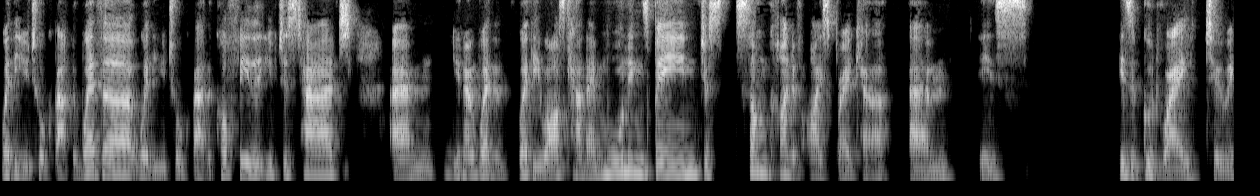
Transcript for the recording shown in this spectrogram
whether you talk about the weather whether you talk about the coffee that you've just had um, you know whether whether you ask how their morning's been just some kind of icebreaker um, is is a good way to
